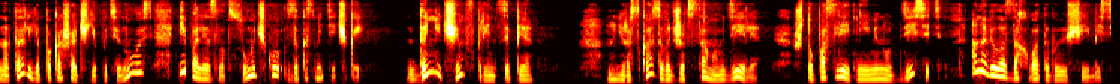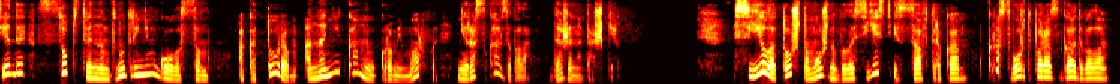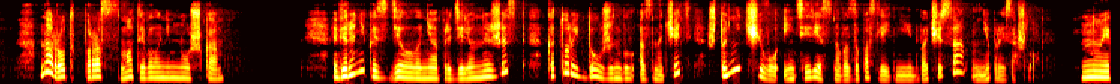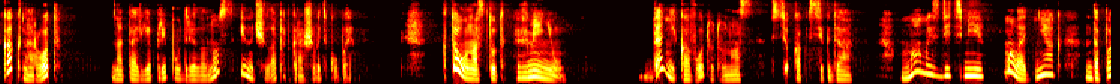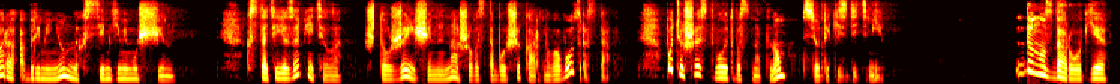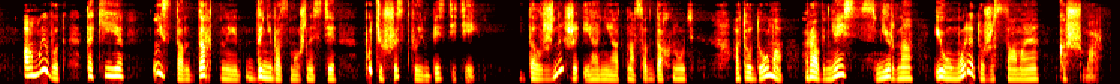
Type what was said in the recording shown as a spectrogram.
Наталья покошачьи потянулась и полезла в сумочку за косметичкой. Да ничем, в принципе. Но не рассказывать же в самом деле, что последние минут десять она вела захватывающие беседы с собственным внутренним голосом, о котором она никому, кроме Марфы, не рассказывала, даже Наташке. Съела то, что можно было съесть из завтрака, кроссворд поразгадывала, народ порассматривала немножко. Вероника сделала неопределенный жест, который должен был означать, что ничего интересного за последние два часа не произошло. «Ну и как народ?» Наталья припудрила нос и начала подкрашивать губы. «Кто у нас тут в меню?» «Да никого тут у нас. Все как всегда. Мамы с детьми, молодняк, да пара обремененных семьями мужчин. Кстати, я заметила, что женщины нашего с тобой шикарного возраста путешествуют в основном все-таки с детьми. Да на здоровье, а мы вот такие нестандартные до невозможности путешествуем без детей. Должны же и они от нас отдохнуть, а то дома равняйсь смирно, и у моря то же самое. Кошмар.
